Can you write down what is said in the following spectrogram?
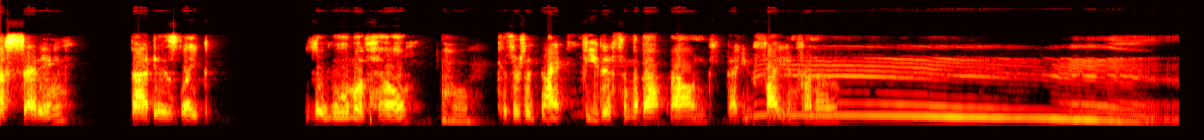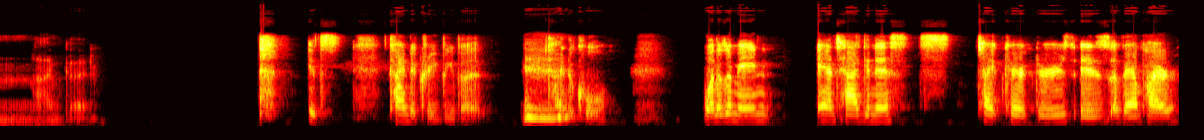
a setting that is like the womb of hell. Oh. because there's a giant fetus in the background that you fight in front of. Mm, I'm good. It's kind of creepy, but kind of cool. One of the main antagonists type characters is a vampire,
